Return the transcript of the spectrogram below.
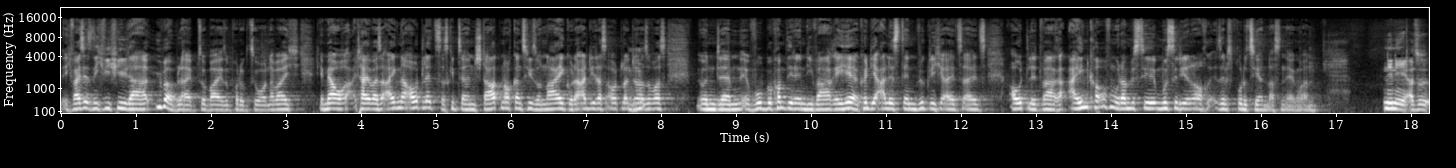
ich weiß jetzt nicht, wie viel da überbleibt so bei so Produktionen, aber ich, die haben ja auch teilweise eigene Outlets, das gibt's ja in Staaten auch ganz viel, so Nike oder Adidas Outlet mhm. oder sowas. Und ähm, wo bekommt ihr denn die Ware her? Könnt ihr alles denn wirklich als, als Outlet-Ware einkaufen oder müsst ihr, musst ihr die dann auch selbst produzieren lassen irgendwann? Nee, nee, also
